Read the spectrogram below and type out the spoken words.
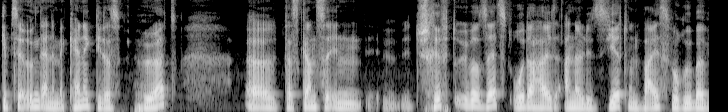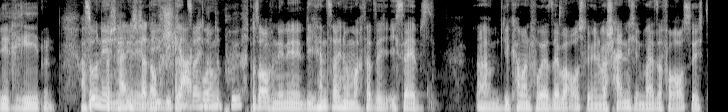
Gibt es ja irgendeine Mechanik, die das hört, äh, das Ganze in äh, Schrift übersetzt oder halt analysiert und weiß, worüber wir reden. Ach so, Und nee, wahrscheinlich nee, nee, dann die- auch die Schlagworte Kennzeichnung- prüft. Pass auf, nee, nee, die Kennzeichnung macht tatsächlich ich selbst. Ähm, die kann man vorher selber auswählen, wahrscheinlich in weiser Voraussicht.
